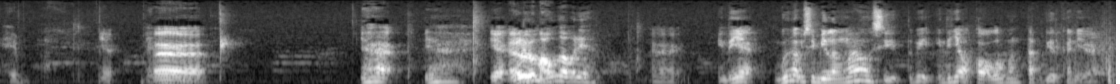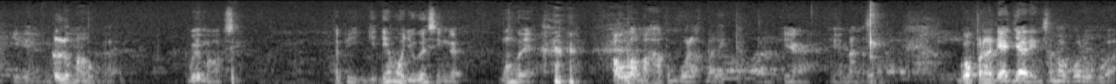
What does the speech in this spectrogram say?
him. ya Eh, ya ya ya Eh, lu, mau nggak sama dia? Eh, intinya gue nggak bisa bilang mau sih tapi intinya kalau Allah mentakdirkan ya iya Lu mau nggak? gue mau sih tapi dia mau juga sih nggak mau nggak ya Allah maha pembolak balik. ya ya Tenang. Gue pernah diajarin sama guru gue.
